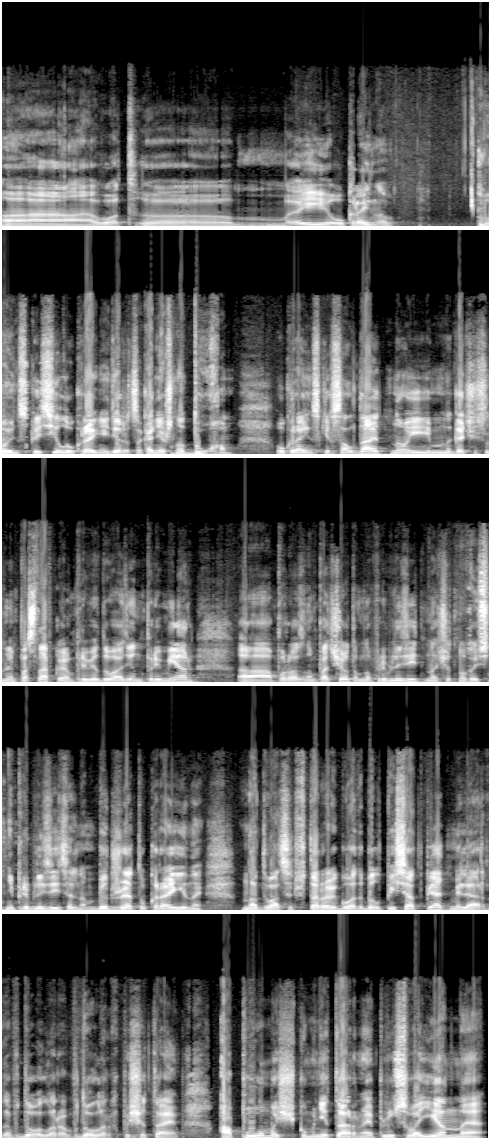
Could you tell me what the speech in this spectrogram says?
А, вот, э, и Украина, воинская сила Украины держится, конечно, духом украинских солдат, но и многочисленными поставками. Я приведу один пример а, по разным подсчетам, но приблизительно, значит, ну, то есть не приблизительным, бюджет Украины на 22 год был 55 миллиардов долларов, в долларах посчитаем, а помощь гуманитарная плюс военная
